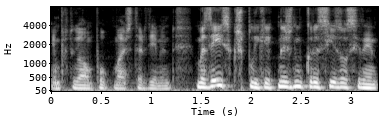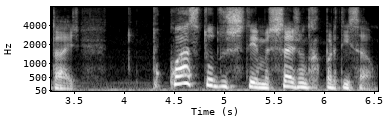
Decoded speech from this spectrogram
em Portugal um pouco mais tardiamente, mas é isso que explica que nas democracias ocidentais quase todos os sistemas sejam de repartição,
